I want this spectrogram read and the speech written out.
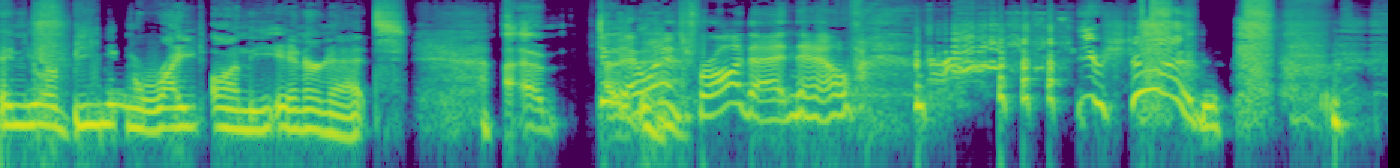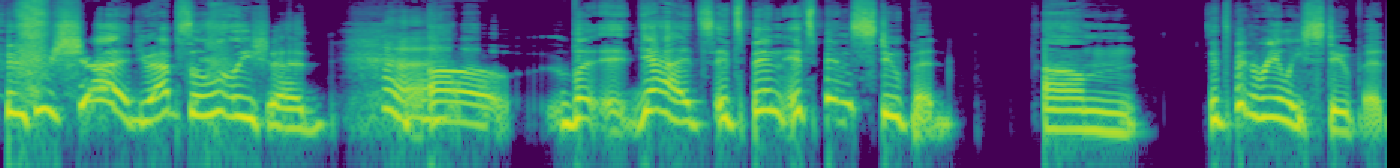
in your being right on the internet. Uh, dude i want to draw that now you should. you should. You absolutely should. Uh, Uh, but yeah, it's it's been it's been stupid. Um, it's been really stupid.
